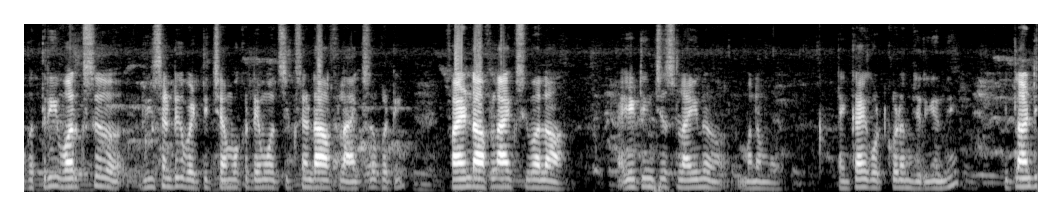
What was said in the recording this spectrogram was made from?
ఒక త్రీ వర్క్స్ రీసెంట్గా పెట్టించాము. ఒకటేమో సిక్స్ అండ్ హాఫ్ ల్యాక్స్ ఒకటి ఫైవ్ అండ్ హాఫ్ ల్యాక్స్ ఇవాళ ఎయిట్ ఇంచెస్ లైన్ మనము టెంకాయ కొట్టుకోవడం జరిగింది. ఇట్లాంటి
